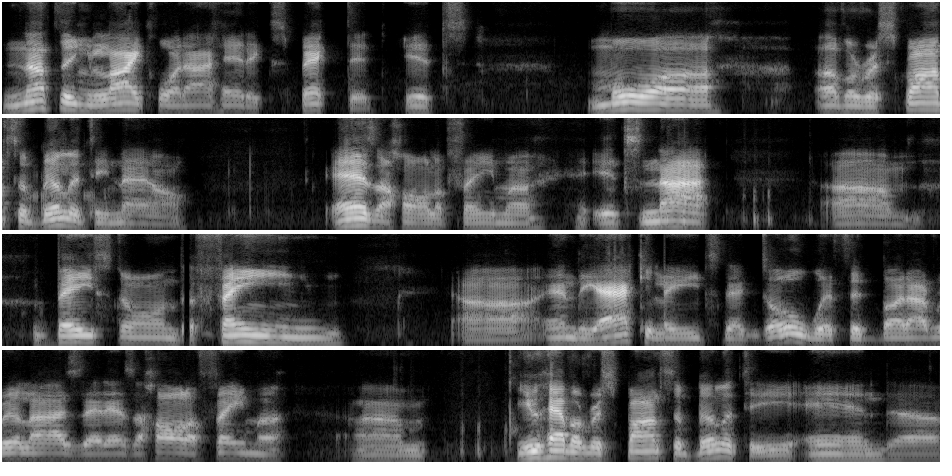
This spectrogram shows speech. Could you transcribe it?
nothing like what I had expected. It's more of a responsibility now as a Hall of Famer. It's not um, based on the fame uh, and the accolades that go with it. But I realize that as a Hall of Famer, um, you have a responsibility. And uh,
